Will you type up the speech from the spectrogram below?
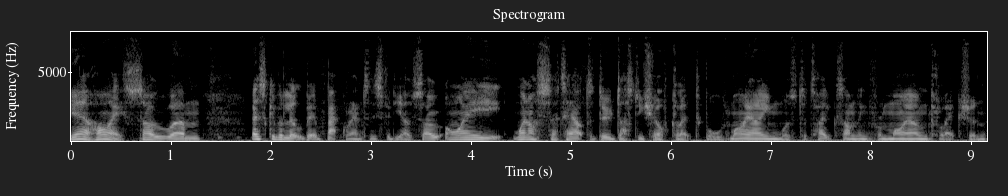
Yeah, hi. So, um, let's give a little bit of background to this video. So, I, when I set out to do Dusty Shelf Collectables, my aim was to take something from my own collection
